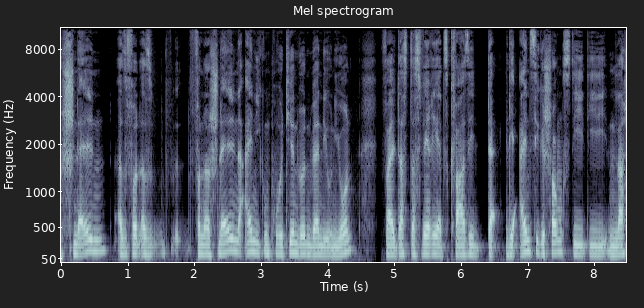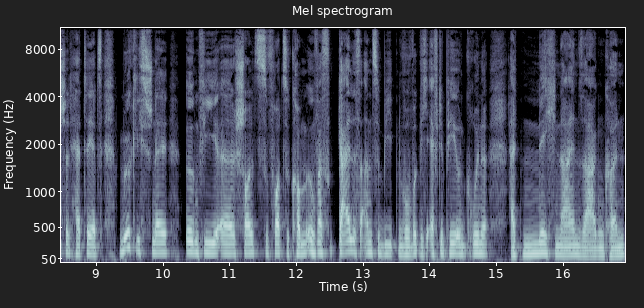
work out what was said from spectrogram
schnellen, also von, also von der schnellen Einigung profitieren würden, wären die Union, weil das, das wäre jetzt quasi der, die einzige Chance, die, die ein Laschet hätte, jetzt möglichst schnell irgendwie äh, Scholz zuvorzukommen, irgendwas Geiles anzubieten, wo wirklich FDP und Grüne halt nicht Nein sagen können.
